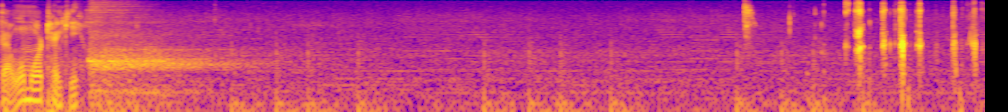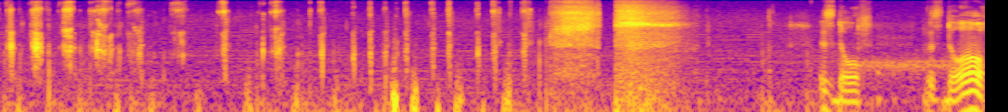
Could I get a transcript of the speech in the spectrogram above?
Got one more tanky. This duel. Duel.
